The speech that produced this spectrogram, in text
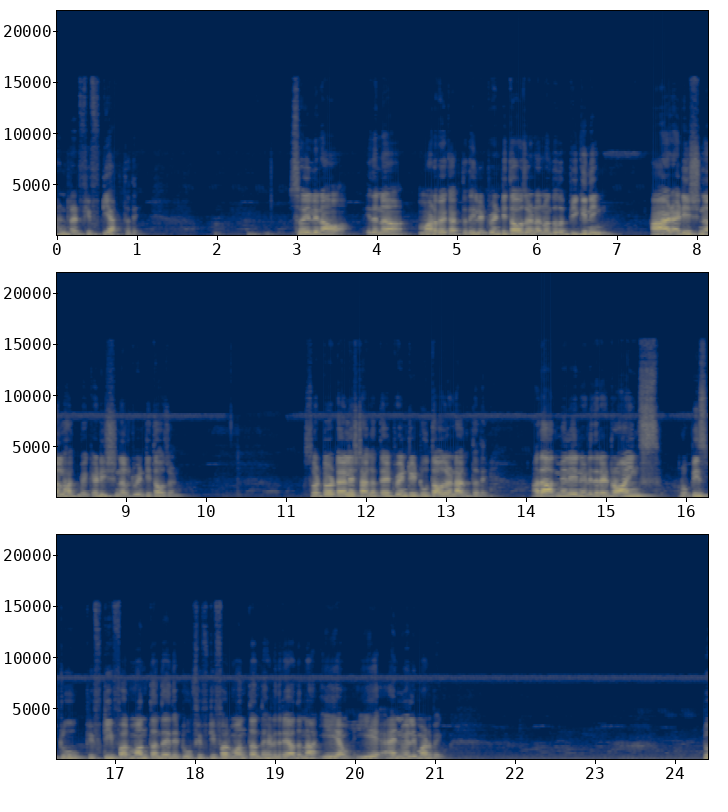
ಹಂಡ್ರೆಡ್ ಫಿಫ್ಟಿ ಆಗ್ತದೆ. ಸೊ ಇಲ್ಲಿ ನಾವು ಇದನ್ನು ಮಾಡಬೇಕಾಗ್ತದೆ. ಇಲ್ಲಿ ಟ್ವೆಂಟಿ ತೌಸಂಡ್ ಅನ್ನುವಂಥದ್ದು ಬಿಗಿನಿಂಗ್ ಆ್ಯಡ್ ಅಡಿಷ್ನಲ್ ಹಾಕಬೇಕು, additional twenty thousand so total ಎಷ್ಟಾಗುತ್ತೆ? ಟ್ವೆಂಟಿ ಟೂ ತೌಸಂಡ್ ಆಗ್ತದೆ. ಅದಾದಮೇಲೆ ಏನು ಹೇಳಿದರೆ drawings rupees two fifty per month ಅಂತ ಇದೆ. ಟೂ ಫಿಫ್ಟಿ ಫರ್ ಮಂತ್ ಅಂತ ಹೇಳಿದರೆ ಅದನ್ನು ಎ ಎಂ ಎ ಆ್ಯನ್ಯಲಿ ಮಾಡಬೇಕು. Two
